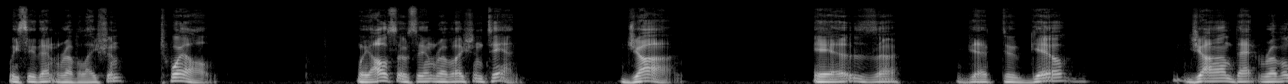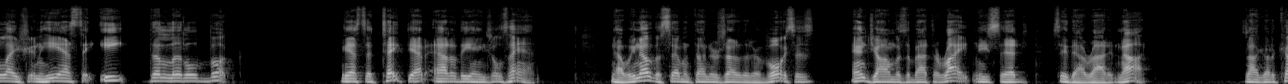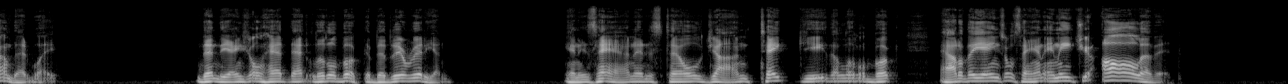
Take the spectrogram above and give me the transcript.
We see that in Revelation 12. We also see in Revelation 10. John is uh, to give John that revelation, he has to eat the little book. He has to take that out of the angel's hand. Now we know the seven thunders uttered their voices, and John was about to write, and he said, See thou write it not. It's not going to come that way. Then the angel had that little book, the Biblaridion, in his hand, and it's told John, Take ye the little book out of the angel's hand and eat ye all of it.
